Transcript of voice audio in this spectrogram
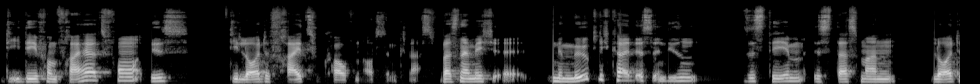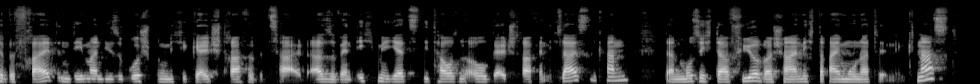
die Idee vom Freiheitsfonds ist, die Leute freizukaufen aus dem Knast. Was nämlich äh, eine Möglichkeit ist in diesem System, ist, dass man Leute befreit, indem man diese ursprüngliche Geldstrafe bezahlt. Also wenn ich mir jetzt die 1000 Euro Geldstrafe nicht leisten kann, dann muss ich dafür wahrscheinlich drei Monate in den Knast.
